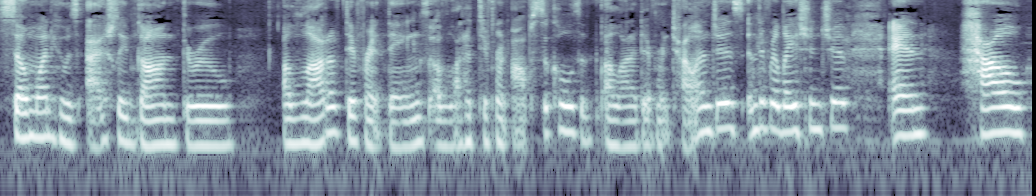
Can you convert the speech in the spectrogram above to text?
someone who has actually gone through a lot of different things, a lot of different obstacles, a lot of different challenges in the relationship and how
